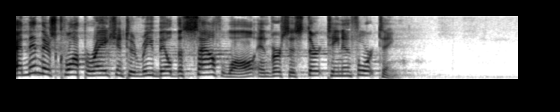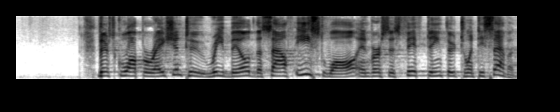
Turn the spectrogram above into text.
And then there's cooperation to rebuild the south wall in verses 13 and 14. There's cooperation to rebuild the southeast wall in verses 15 through 27.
